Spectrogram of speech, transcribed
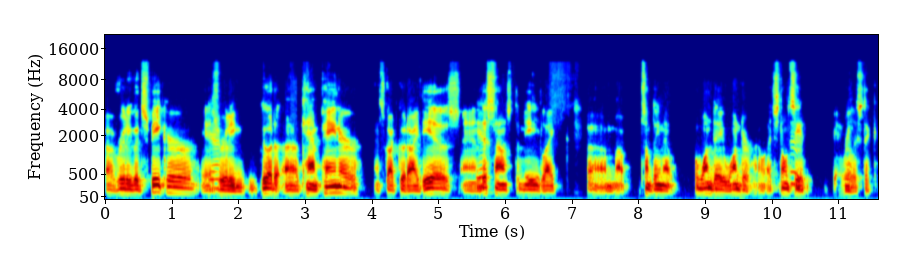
a really good speaker, is yeah. really good uh, campaigner, has got good ideas. And yeah. this sounds to me like um, uh, something that one day wonder. I just don't hmm. see it being realistic.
